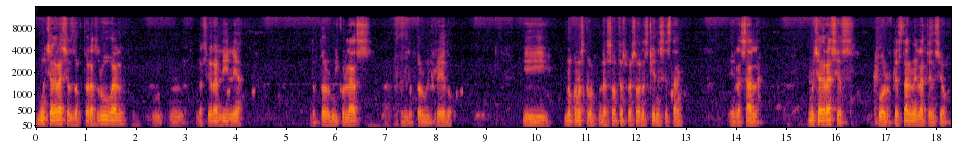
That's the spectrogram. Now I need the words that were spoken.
Muchas gracias, doctora Rubal, la señora Lilia, doctor Nicolás, el doctor Wilfredo, y no conozco las otras personas quienes están en la sala. Muchas gracias por prestarme la atención.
